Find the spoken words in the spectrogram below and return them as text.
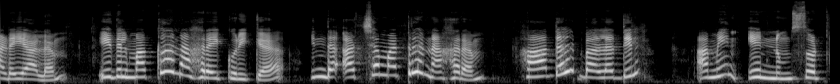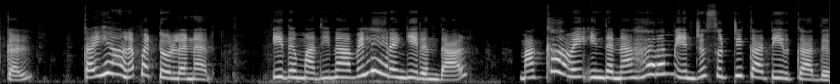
அடையாளம் இதில் மக்கா நகரை குறிக்க இந்த அச்சமற்ற நகரம் ஹாதல் பலதில் அமீன் என்னும் சொற்கள் கையாளப்பட்டுள்ளனர். இது மதினாவில் இறங்கியிருந்தால் மக்காவை இந்த நகரம் என்று சுட்டி காட்டியிருக்காது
